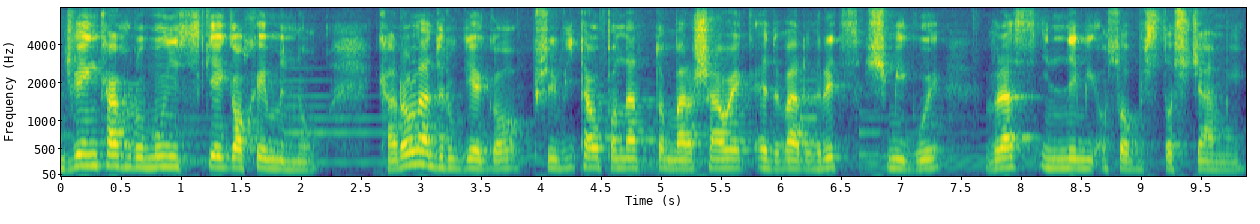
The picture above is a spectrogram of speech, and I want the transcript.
dźwiękach rumuńskiego hymnu. Karola II przywitał ponadto marszałek Edward Rydz-Śmigły wraz z innymi osobistościami.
